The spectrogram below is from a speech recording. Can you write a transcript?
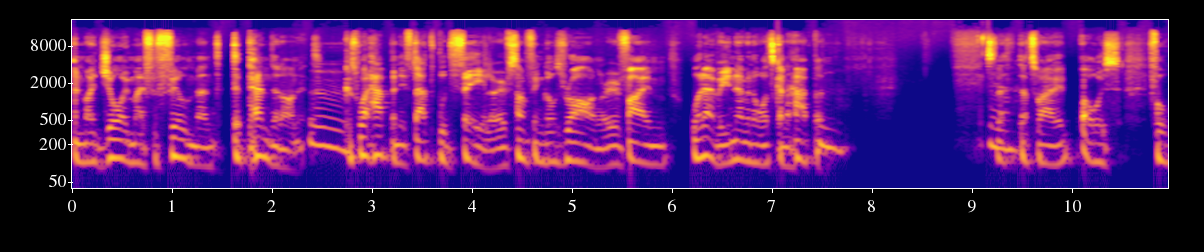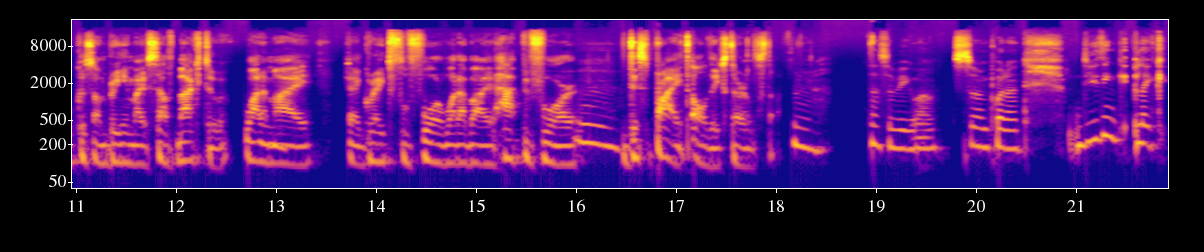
and my joy, my fulfillment dependent on it. Because mm. what happened if that would fail, or if something goes wrong, or if I'm whatever? You never know what's going to happen. Mm. So yeah. that, that's why I always focus on bringing myself back to what am I uh, grateful for? What am I happy for, mm. despite all the external stuff? Yeah, that's a big one. So important. Do you think, like,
